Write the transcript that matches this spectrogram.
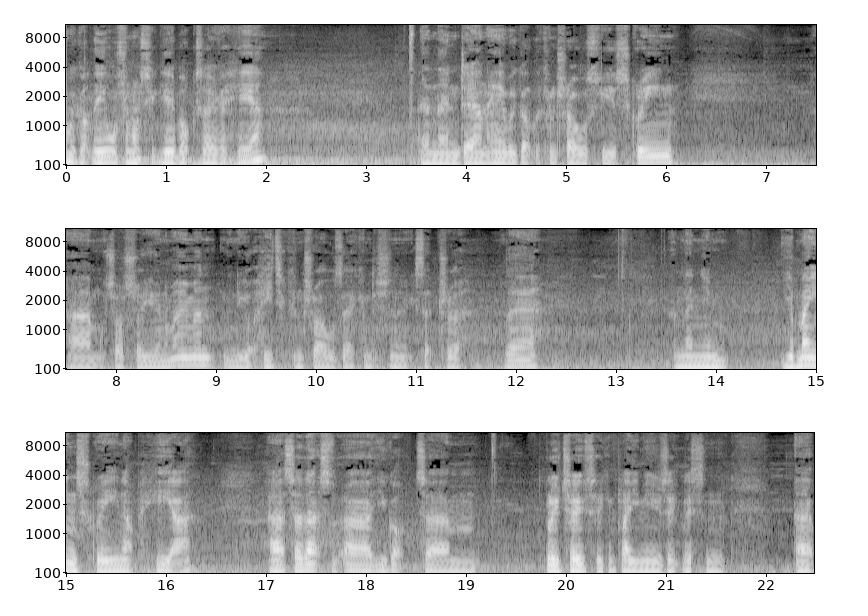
we've got the automatic gearbox over here and then down here we've got the controls for your screen um, which I'll show you in a moment. And you've got heater controls air conditioning etc there. And then your, your main screen up here. Uh, so that's uh, you've got um, Bluetooth so you can play your music listen uh,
